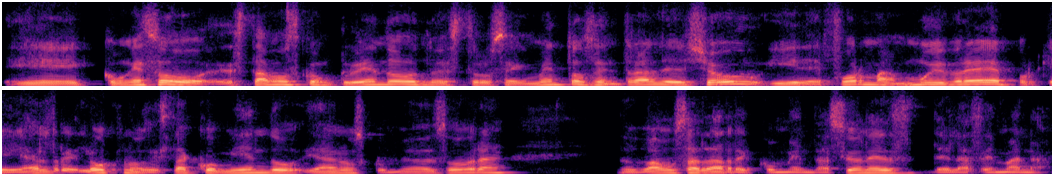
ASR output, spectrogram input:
Eh, con eso estamos concluyendo nuestro segmento central del show y de forma muy breve, porque ya el reloj nos está comiendo, ya nos comió de sobra, nos vamos a las recomendaciones de la semana.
